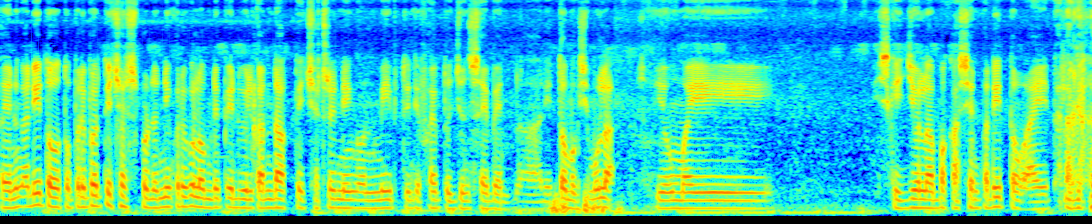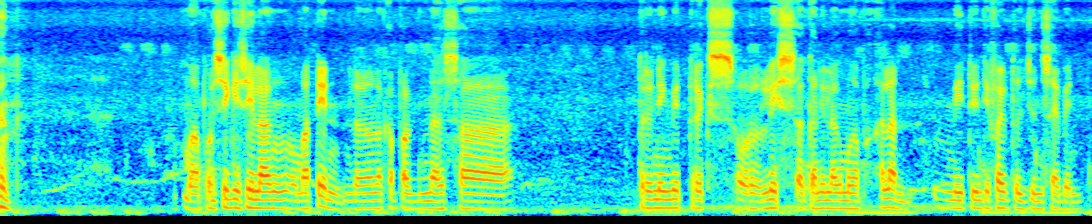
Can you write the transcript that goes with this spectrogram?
Ayun nga dito, to prepare teachers for the new curriculum, DepEd will conduct teacher training on May 25 to June 7. Ah, dito magsimula. So, yung may schedule na bakasyon pa dito ay talagang mapursige silang umatin lalo na kapag nasa training metrics or list ang kanilang mga pangalan. May 25 to June 7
